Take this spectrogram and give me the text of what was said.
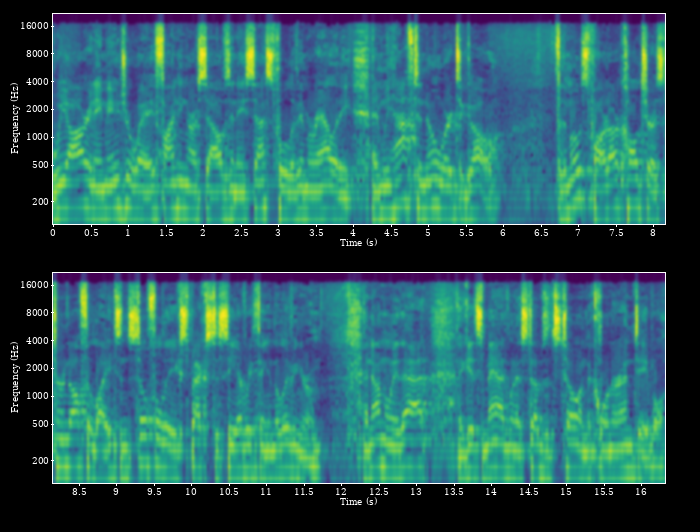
We are, in a major way, finding ourselves in a cesspool of immorality, and we have to know where to go. For the most part, our culture has turned off the lights and still fully expects to see everything in the living room. And not only that, it gets mad when it stubs its toe on the corner end table.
